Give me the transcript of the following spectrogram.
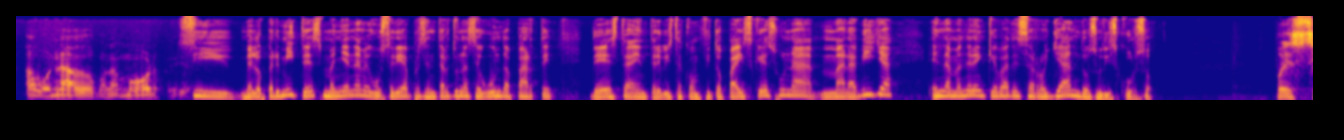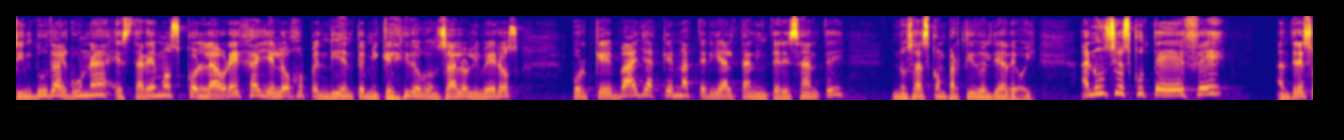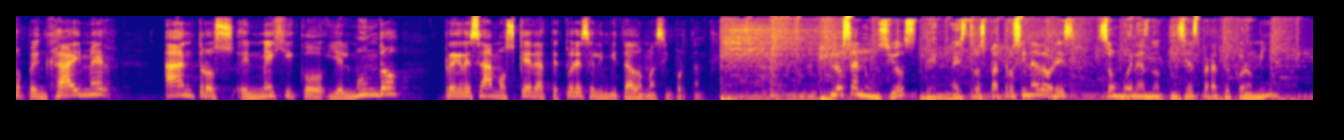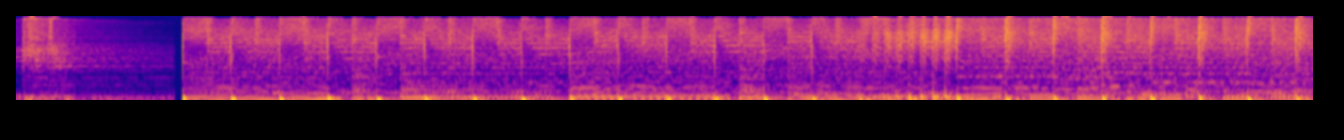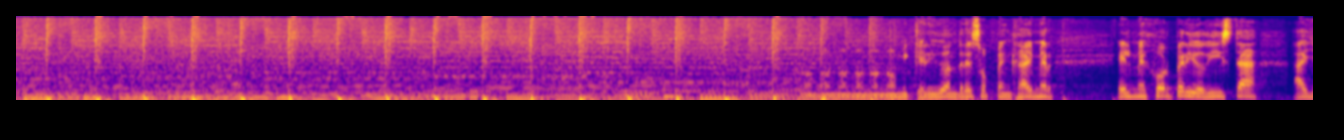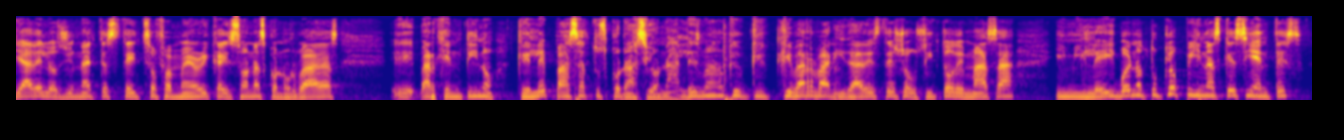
abonado con amor. Si me lo permites, mañana me gustaría presentarte una segunda parte de esta entrevista con Fito Pais, que es una maravilla en la manera en que va desarrollando su discurso. Pues sin duda alguna estaremos con la oreja y el ojo pendiente, mi querido Gonzalo Oliveros, porque vaya qué material tan interesante nos has compartido el día de hoy. Anuncios QTF, Andrés Oppenheimer, Antros en México y el mundo. Regresamos, quédate, tú eres el invitado más importante. Los anuncios de nuestros patrocinadores son buenas noticias para tu economía. Querido Andrés Oppenheimer, el mejor periodista allá de los United States of America y zonas conurbadas, eh, argentino. ¿Qué le pasa a tus conacionales, mano? ¿Qué, barbaridad este showcito de masa y ley. Bueno, ¿tú qué opinas? ¿Qué sientes?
